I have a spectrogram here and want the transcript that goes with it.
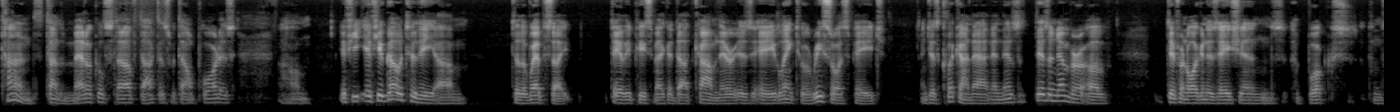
tons, tons of medical stuff, Doctors Without Borders. Um, if you if you go to the um, to the website dailypeacemaker.com, there is a link to a resource page, and just click on that, and there's there's a number of different organizations, books, and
